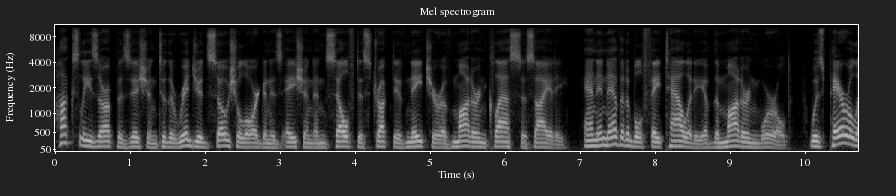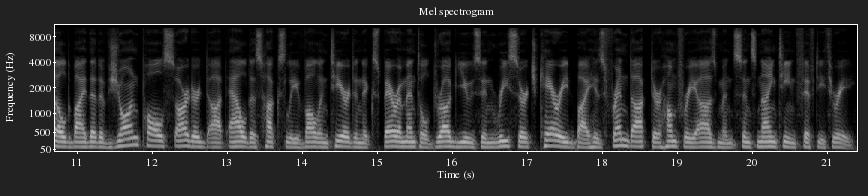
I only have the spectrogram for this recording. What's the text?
Huxley's opposition to the rigid social organization and self-destructive nature of modern class society, an inevitable fatality of the modern world, was paralleled by that of Jean-Paul Sartre. Aldous Huxley volunteered in experimental drug use in research carried by his friend Dr. Humphrey Osmond since 1953.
